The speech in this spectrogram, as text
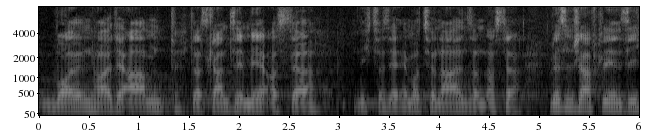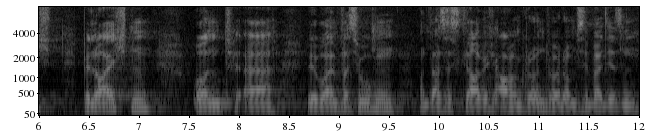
wollen heute Abend das Ganze mehr aus der nicht so sehr emotionalen, sondern aus der wissenschaftlichen Sicht beleuchten. Und äh, wir wollen versuchen, und das ist, glaube ich, auch ein Grund, warum Sie bei diesen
